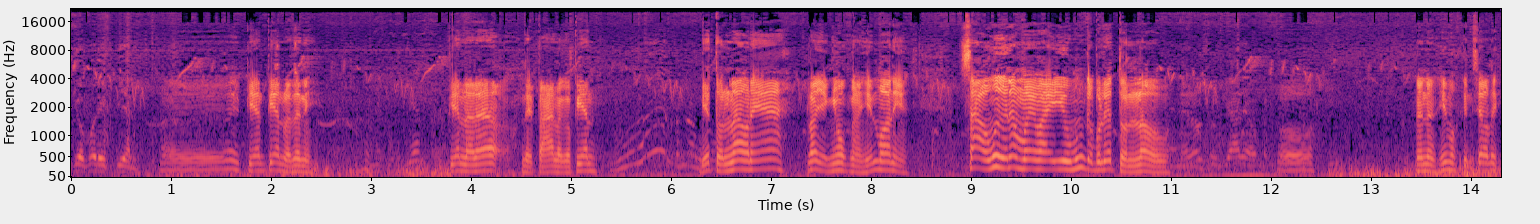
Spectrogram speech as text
เกือบไม่ได้เปลี่ยนเอ้ยเปลี่ยนเปลี่ยนหมดแล้วนี่เปลี่ยนแล้วแล้วได้ปลาแล้วก็เปลี่ยนเดี๋ยวตนเล่าเนี่ยเราอยากยกน่ะเห็นบ่นี่เศร้ามือน้ำไวๆอยู่มึงกับบริเวตนเล่า โอ้นั่นน่ะเห็นบ่ขึ้นเซลเลย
